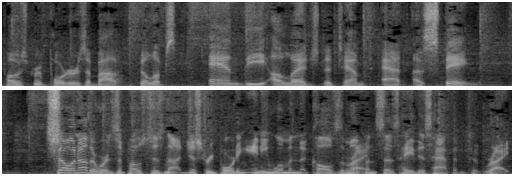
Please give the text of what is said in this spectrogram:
Post reporters about Phillips and the alleged attempt at a sting. So, in other words, the Post is not just reporting any woman that calls them up and says, "Hey, this happened to." me." Right.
